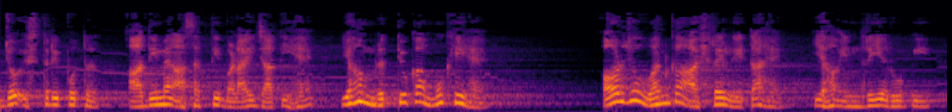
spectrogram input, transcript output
जो स्त्री पुत्र आदि में आसक्ति बढ़ाई जाती है, यह मृत्यु का मुख ही है। और जो वन का आश्रय लेता है, यह इंद्रिय रूपी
